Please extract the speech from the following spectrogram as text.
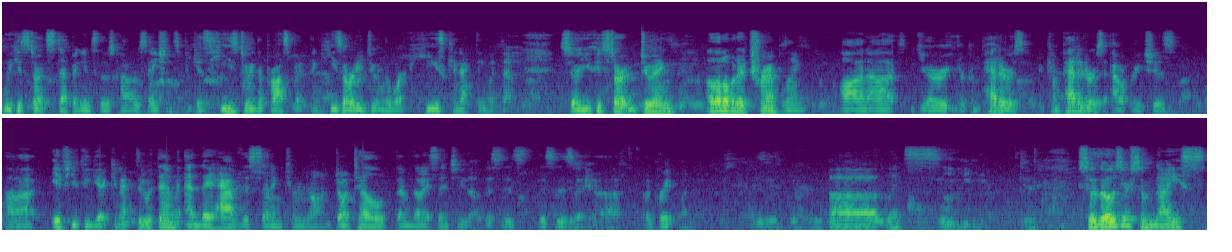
we could start stepping into those conversations because he's doing the prospecting. He's already doing the work. He's connecting with them. So you could start doing a little bit of trampling on uh, your your competitors competitors outreaches uh, if you can get connected with them and they have this setting turned on. Don't tell them that I sent you though. This is this is a uh, a great one. Uh, let's see. So those are some nice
